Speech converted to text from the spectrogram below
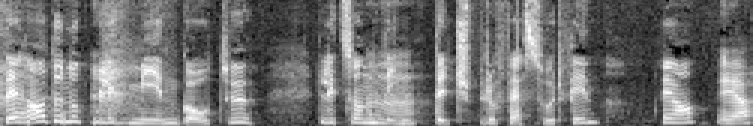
Det hadde nok blitt min go-to. Litt sånn vintage professorfin. Ja. Ja.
